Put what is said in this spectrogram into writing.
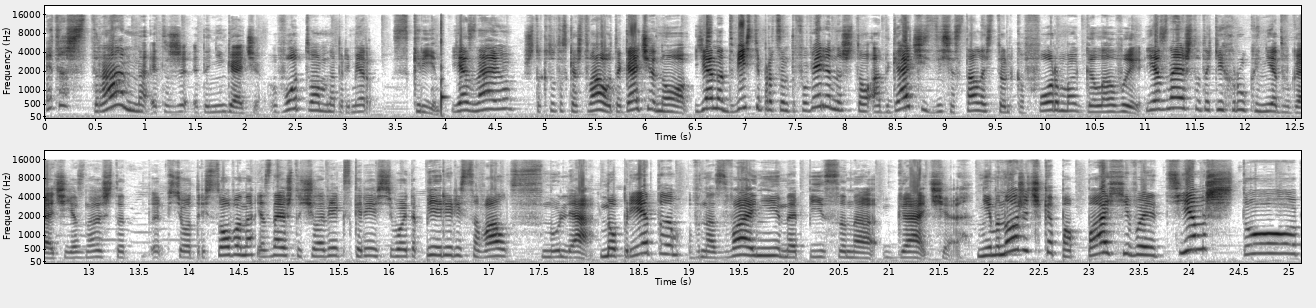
это странно, это же, это не гача. Вот вам, например, скрин. Я знаю, что кто-то скажет, вау, это гача, но я на 200% уверена, что от гачи здесь осталась только форма головы. Я знаю, что таких рук нет в гаче, я знаю, что э, все отрисовано, я знаю, что человек, скорее всего, это перерисовал с нуля но при этом в названии написано гача. Немножечко попахивает тем, что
